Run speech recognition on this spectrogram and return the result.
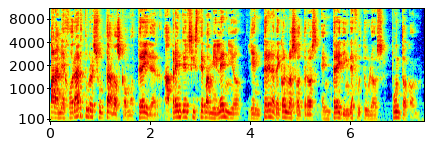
Para mejorar tus resultados como trader, aprende el sistema Milenio y entrénate con nosotros en tradingdefuturos.com.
